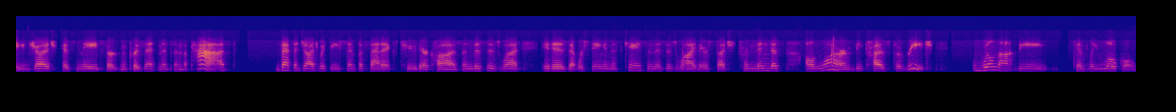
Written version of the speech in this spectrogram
a judge has made certain presentments in the past that the judge would be sympathetic to their cause. And this is what it is that we're seeing in this case, and this is why there's such tremendous alarm because the reach will not be simply local,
